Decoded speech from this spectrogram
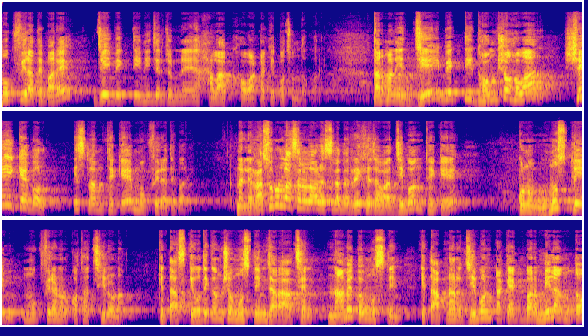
মুখ ফিরাতে পারে, যেই ব্যক্তি নিজের জন্য হালাক হওয়াটাকে পছন্দ করে। তার মানে যেই ব্যক্তি ধ্বংস হওয়ার সেই কেবল ইসলাম থেকে মুখ ফিরাতে পারে। নাহলে রাসুল্লাহ সাল্লাহ ইসলামের রেখে যাওয়া জীবন থেকে কোনো মুসলিম মুখ ফিরানোর কথা ছিল না। কিন্তু আজকে অধিকাংশ মুসলিম যারা আছেন, নামে তো মুসলিম, কিন্তু আপনার জীবনটাকে একবার মিলান তো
